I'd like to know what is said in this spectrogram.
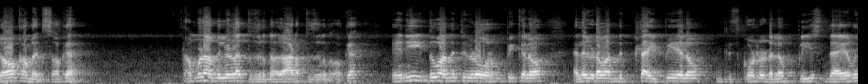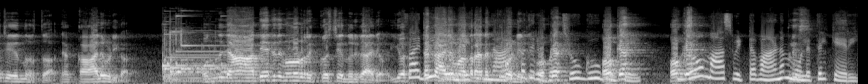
നോ കമൻസ് ഓക്കെ നമ്മൾ തമ്മിലുള്ള തീർന്നു അതാണ് തീർന്നു ഓക്കെ ഇനി ഇത് വന്നിട്ട് ഇവിടെ ഓർമ്മിപ്പിക്കലോ അല്ലെങ്കിൽ ഇവിടെ വന്നിട്ട് ടൈപ്പ് ചെയ്യലോ ഡിസ്കൗണ്ട് ഇടലോ പ്ലീസ് ദയവ് ചെയ്ത് നിർത്തുക. ഞാൻ കാൽ പിടിക്കാം. ഒന്ന് ഞാൻ ആദ്യമായിട്ട് നിങ്ങളോട് റിക്വസ്റ്റ് ചെയ്യുന്ന ഒരു കാര്യം. ഈ ഒറ്റ കാര്യം മാത്രം എനിക്ക് വേണ്ടി ഓക്കെ ഓക്കെ മാസ് വിട്ട വാണം മൂലത്തിൽ കയറി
